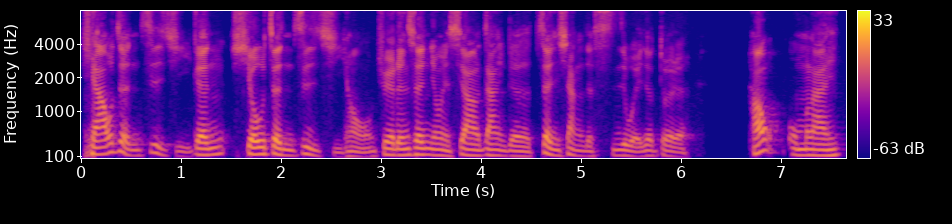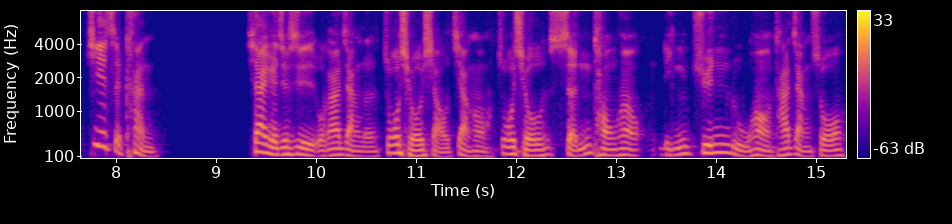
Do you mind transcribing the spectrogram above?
调整自己跟修正自己哦。我觉得人生永远是要这样一个正向的思维就对了。好，我们来接着看下一个，就是我刚刚讲的桌球小将哦，桌球神童哦，林君儒哦，他讲说，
